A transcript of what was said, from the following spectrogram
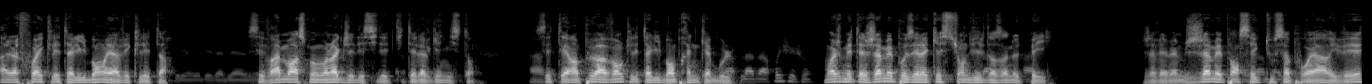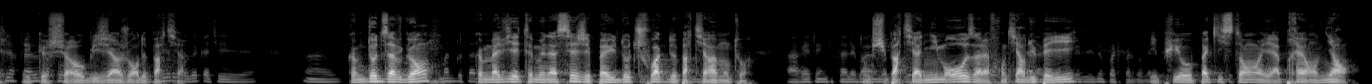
à la fois avec les talibans et avec l'État. C'est vraiment à ce moment-là que j'ai décidé de quitter l'Afghanistan. C'était un peu avant que les talibans prennent Kaboul. Moi, je m'étais jamais posé la question de vivre dans un autre pays. J'avais même jamais pensé que tout ça pourrait arriver et que je serais obligé un jour de partir. Comme d'autres Afghans, comme ma vie était menacée, j'ai pas eu d'autre choix que de partir à mon tour. Donc je suis parti à Nimroz, à la frontière du pays, et puis au Pakistan et après en Iran.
